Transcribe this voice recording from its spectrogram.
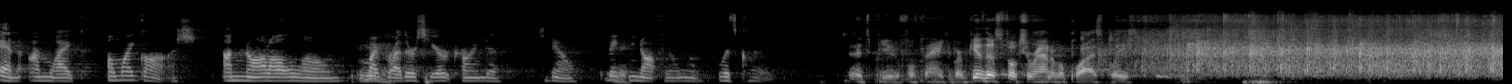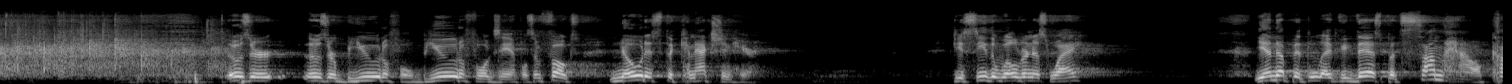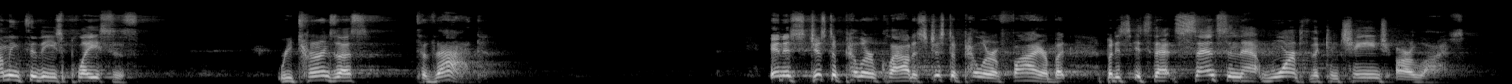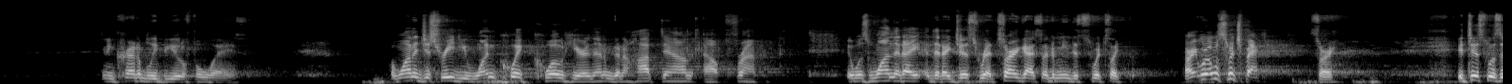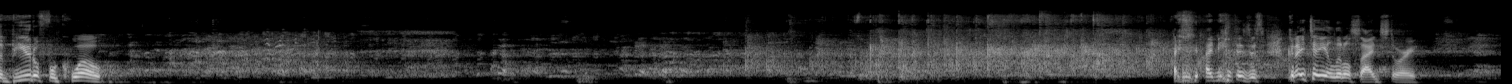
and I'm like, oh my gosh, I'm not all alone. My Mm. brother's here trying to, you know, make Mm. me not feel alone. It was great. It's beautiful. Thank you, Barb. Give those folks a round of applause, please. Those are, those are beautiful, beautiful examples. And folks, notice the connection here. Do you see the wilderness way? You end up at like this, but somehow coming to these places returns us to that. And it's just a pillar of cloud, it's just a pillar of fire, but, but it's, it's that sense and that warmth that can change our lives in incredibly beautiful ways. I want to just read you one quick quote here, and then I'm going to hop down out front. It was one that I, that I just read. Sorry, guys, I didn't mean to switch like, all right, we'll switch back. Sorry. It just was a beautiful quote. I, I need to just, could I tell you a little side story?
